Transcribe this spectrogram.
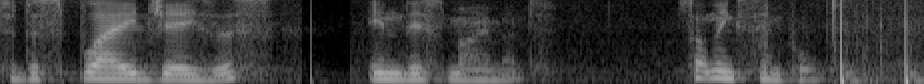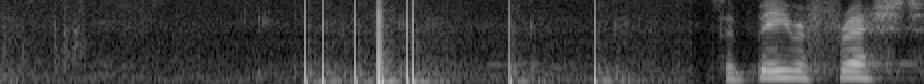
to display Jesus in this moment? Something simple. So be refreshed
